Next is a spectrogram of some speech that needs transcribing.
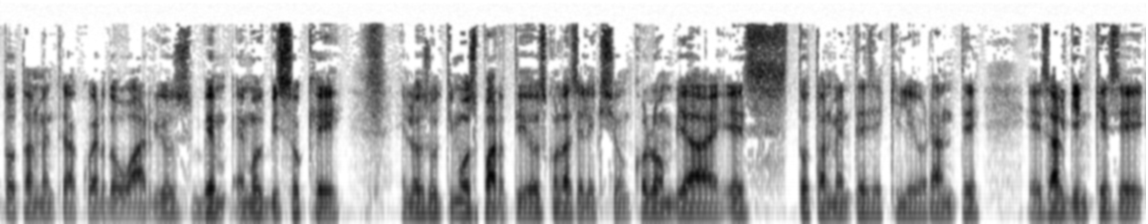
totalmente de acuerdo. Barrios hemos visto que en los últimos partidos con la selección Colombia es totalmente desequilibrante. Es alguien que se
